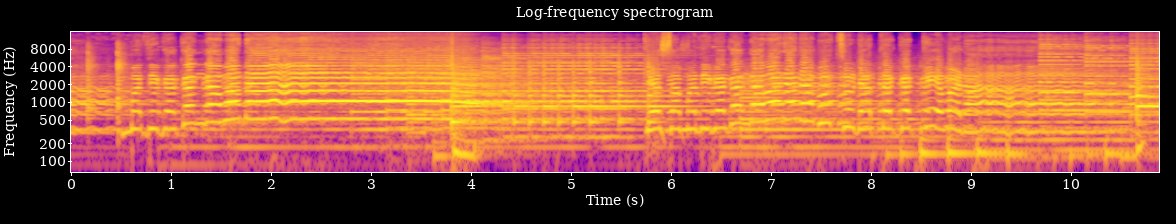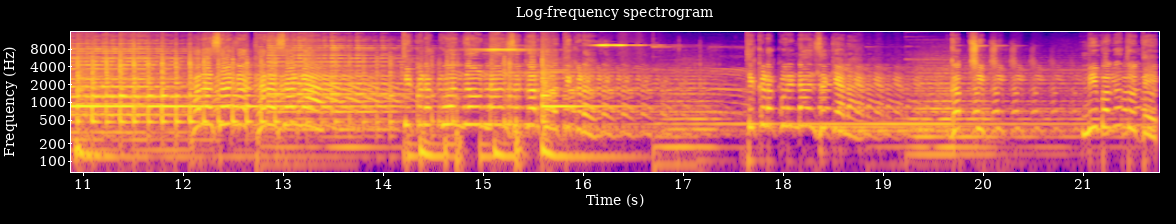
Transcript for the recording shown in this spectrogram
केसामध्ये ग गंगावना. केसामध्ये ग गंगावना बुचुड्यात ग केवडा. खरं सांगा खरं सांगा. तिकडं कोण जाऊन डान्स करतो तिकडं? तिकडं कोणी डान्स केला? गपचिप. मी बघत होते.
